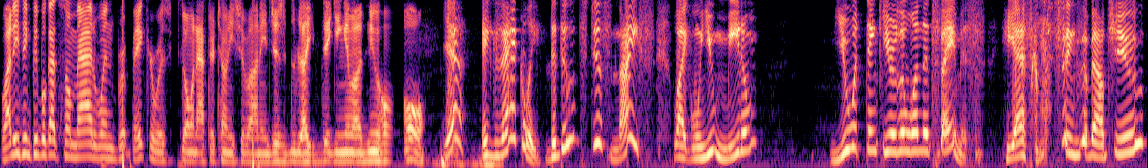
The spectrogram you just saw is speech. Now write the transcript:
Why do you think people got so mad when Britt Baker was going after Tony Schiavone and just like digging him a new hole? Yeah, exactly. The dude's just nice. Like when you meet him, you would think you're the one that's famous. He asks questions about you.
